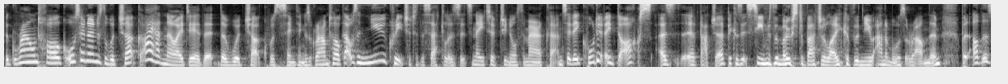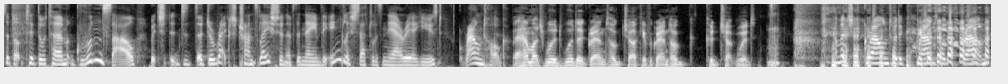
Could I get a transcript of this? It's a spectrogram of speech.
The groundhog, also known as the woodchuck, I had no idea that the woodchuck was the same thing as a groundhog. That was a new creature to the settlers. It's native to North America. And so they called it a dachs as a badger because it seemed the most badger like of the new animals around them. But others adopted the term grundsow, which is a direct translation of the name the English settlers in the area used, groundhog. But how much wood would a groundhog chuck if a groundhog could chuck wood? How much ground would a groundhog ground?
